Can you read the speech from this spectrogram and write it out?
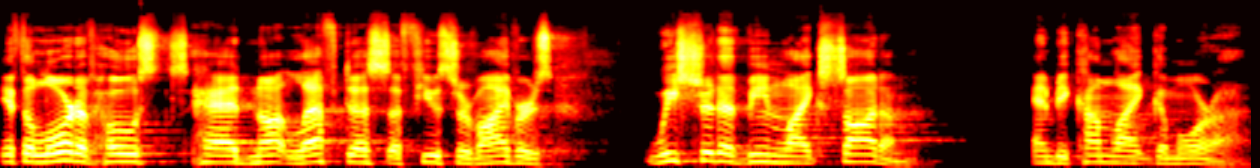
If the Lord of hosts had not left us a few survivors, we should have been like Sodom and become like Gomorrah.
